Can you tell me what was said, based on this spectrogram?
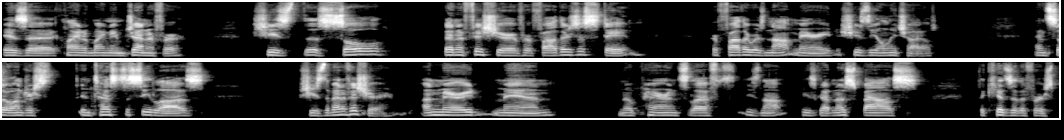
is a client of mine named Jennifer She's the sole beneficiary of her father's estate. Her father was not married. She's the only child. And so, under intestacy laws, she's the beneficiary. Unmarried man, no parents left. He's not, he's got no spouse. The kids are the first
